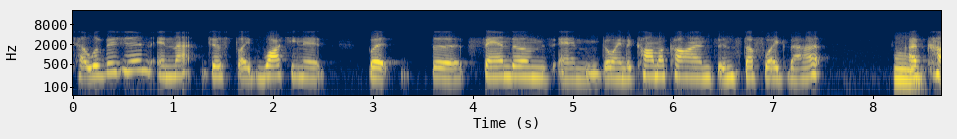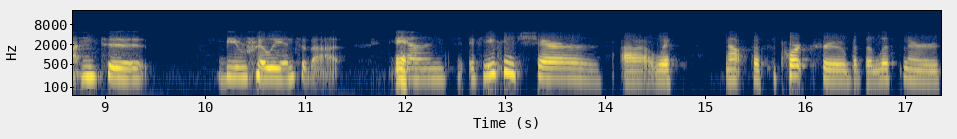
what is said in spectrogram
television and not just like watching it, but the fandoms and going to Comic Cons and stuff like that. Mm. I've gotten to be really into that. And if you can share uh, with not the support crew, but the listeners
